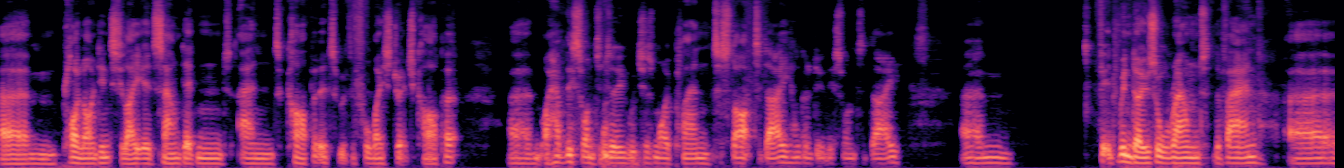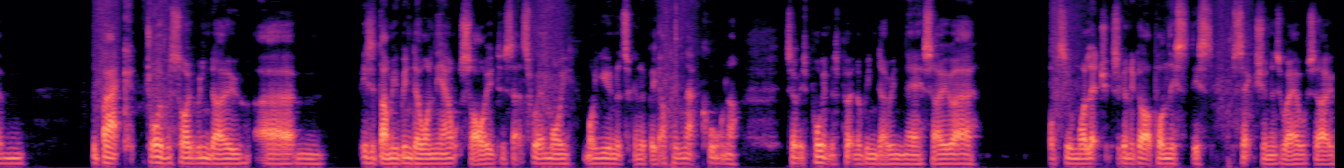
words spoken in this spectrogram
um, ply lined insulated, sound deadened, and carpeted with the four way stretch carpet. Um, I have this one to do, which is my plan to start today. I'm going to do this one today. Um, fitted windows all round the van. Um, the back driver side window um, is a dummy window on the outside, as that's where my my units are going to be up in that corner. So it's pointless putting a window in there. So uh, obviously my electrics are going to go up on this this section as well. So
